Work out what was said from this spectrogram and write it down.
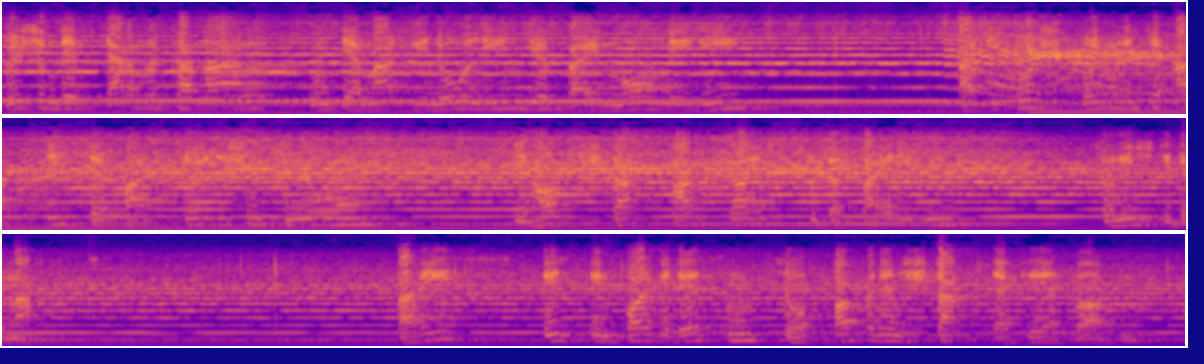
Zwischen dem Ärmelkanal und der Maginot-Linie bei Montmédy hat die ursprüngliche Absicht der französischen Führung, die Hauptstadt Frankreichs zu verteidigen, zunichte gemacht. Paris ist infolgedessen zur offenen Stadt erklärt worden.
